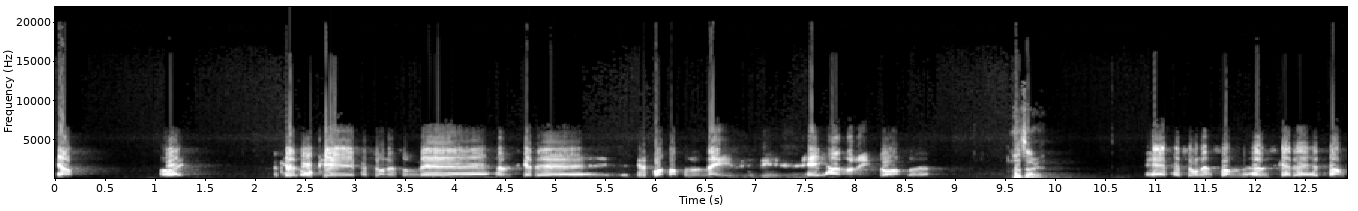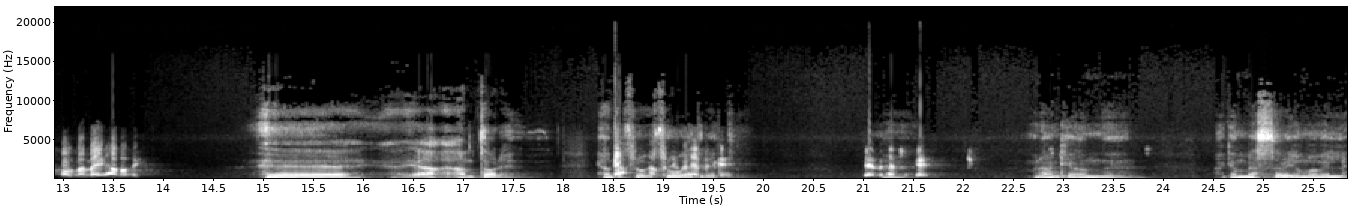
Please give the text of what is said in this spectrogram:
Ja. All right. Vad Kul. Och eh, personen som eh, önskade telefonsamtal med mig är anonym då antar jag? Vad sa du? Eh, personen som önskade ett samtal med mig anonym? Eh, jag antar det. Jag har inte Ja, frå- frågat direkt. okej. Det är väl helt okej. Men han kan, eh, han kan messa dig om man vill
